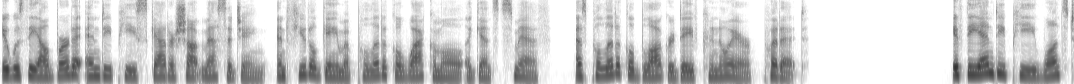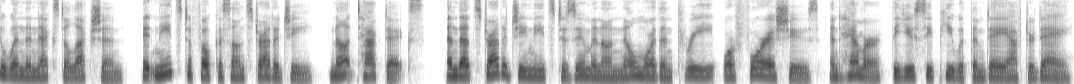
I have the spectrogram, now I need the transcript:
it was the Alberta NDP's scattershot messaging and futile game of political whack a mole against Smith, as political blogger Dave Cournoyer put it. If the NDP wants to win the next election, it needs to focus on strategy, not tactics, and that strategy needs to zoom in on no more than three or four issues and hammer the UCP with them day after day.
